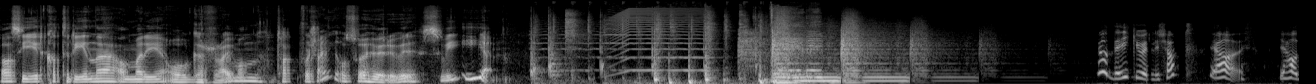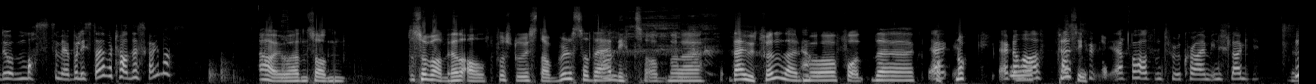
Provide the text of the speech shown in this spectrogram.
Da sier Katrine, Anne Marie og Raymond takk for seg, og så hører vi vi igjen. Ja, det gikk jo veldig kjapt. Ja, jeg hadde jo masse mer på lista. Jeg får ta det neste gang, da. jeg har jo en sånn så vanlig en altfor stor stabel, så det er litt sånn eh, Det er utfordrende der med å få det kort nok Jeg kan ha fast, presist. jeg får ha sånn true crime-innslag.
